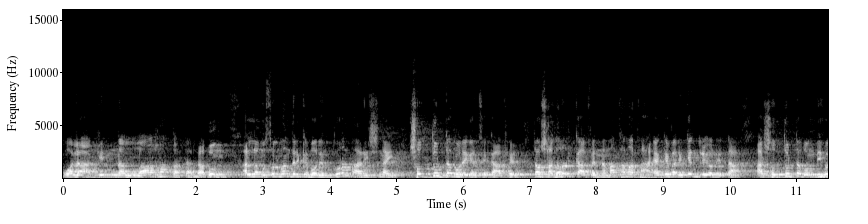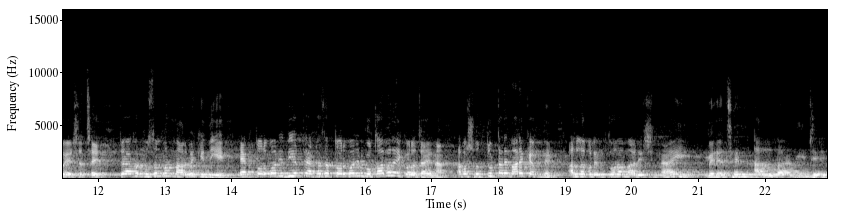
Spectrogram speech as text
তাকতুলু হুম আল্লাহ মুসলমানদেরকে বলেন, তোরা মারিস নাই, সত্তরটা মরে গেছে কাফের। তাও সাধারণ কাফের না, মাথা মাথা, একেবারে কেন্দ্রীয় নেতা। আর সত্তরটা বন্দী হয়ে এসেছে। তো এখন মুসলমান মারবে কি দিয়ে? এক তরবারি দিয়ে তো এক হাজার তরবারির মোকাবেলাই করা যায় না। আবার সত্তরটারে মারে কেমনে? আল্লাহ বলেন, তোরা মারিস নাই, মেরেছেন আল্লাহ নিজে।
